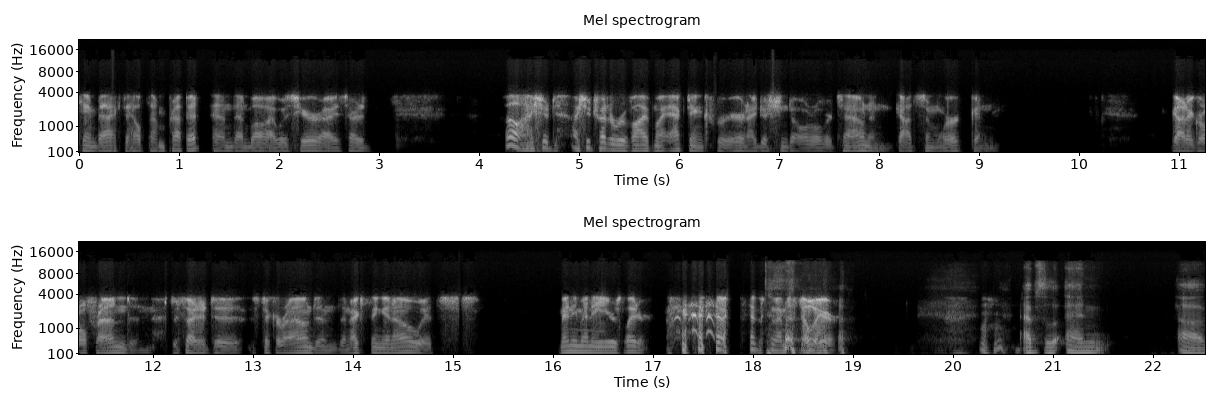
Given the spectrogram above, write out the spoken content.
came back to help them prep it. And then while I was here, I started. Oh, I should I should try to revive my acting career, and I auditioned all over town and got some work and got a girlfriend and decided to stick around. And the next thing you know, it's many many years later, and I'm still here. Absolutely. And uh,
